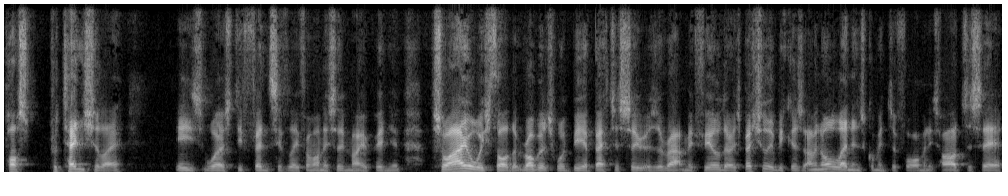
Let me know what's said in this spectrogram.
poss- potentially, is worse defensively, if I'm honest, in my opinion. So I always thought that Roberts would be a better suit as a right midfielder, especially because I mean, all Lennon's coming to form, and it's hard to say.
